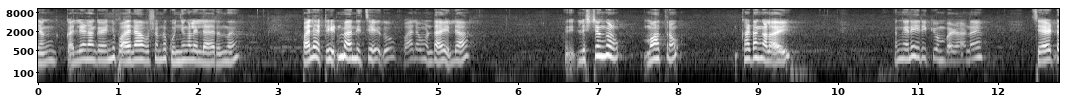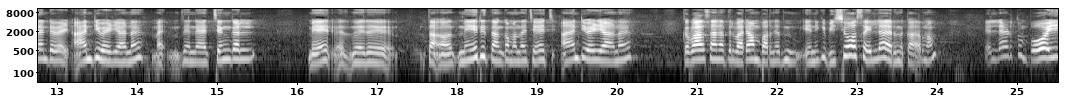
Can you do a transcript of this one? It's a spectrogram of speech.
ഞങ്ങൾ കല്യാണം കഴിഞ്ഞ് പതിനാറ് വർഷം കുഞ്ഞുങ്ങളില്ലായിരുന്നു. പല ട്രീറ്റ്മെന്റ് ചെയ്തു പല ഉണ്ടായില്ല. ലക്ഷങ്ങൾ മാത്രം കടങ്ങളായി. അങ്ങനെ ഇരിക്കുമ്പോഴാണ് ചേട്ടന്റെ വഴി ആന്റി വഴിയാണ് പിന്നെ ചെങ്കൽ മേ മേരി തങ്കം വന്ന ചേച്ചി ആന്റി വഴിയാണ് കൃപാസനത്തിൽ വരാൻ പറഞ്ഞതും എനിക്ക് വിശ്വാസം ഇല്ലായിരുന്നു കാരണം എല്ലായിടത്തും പോയി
